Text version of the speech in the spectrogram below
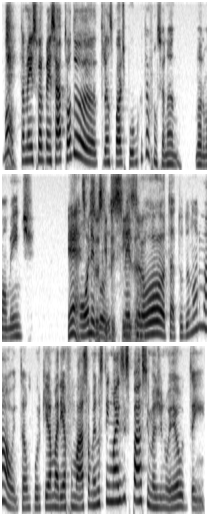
Bom, de... também se for pensar, todo transporte público está funcionando normalmente. É, ônibus, precisam... metrô, tá tudo normal. Então, porque a Maria Fumaça ao menos tem mais espaço, imagino eu. Tem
